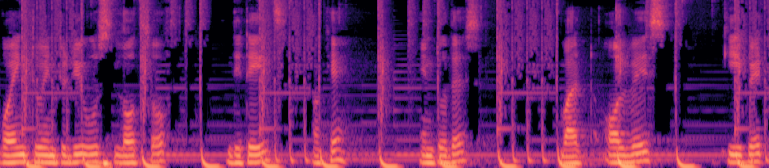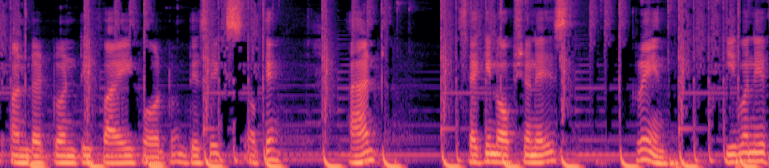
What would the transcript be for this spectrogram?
going to introduce lots of details okay into this. But always keep it under 25 or 26 okay? And second option is grain. Even if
